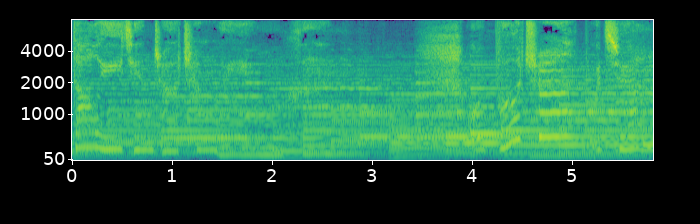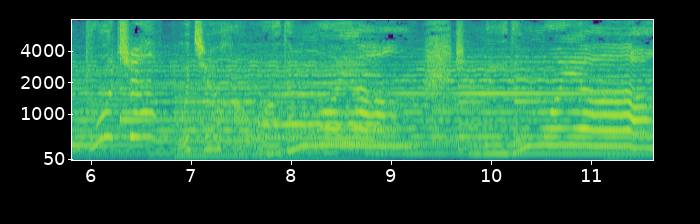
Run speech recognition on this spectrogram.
刀一剑折成了永恒，我不知不觉不知不觉好。我的模样是你的模样，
